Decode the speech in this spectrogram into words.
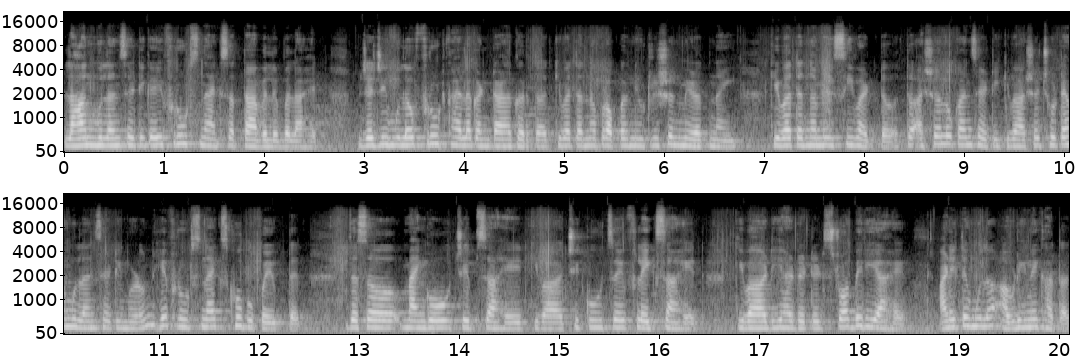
लहान मुलांसाठी काही फ्रूट स्नॅक्स आता अवेलेबल आहेत. म्हणजे जी मुलं फ्रूट खायला कंटाळा करतात किंवा त्यांना प्रॉपर न्यूट्रिशन मिळत नाही किंवा त्यांना मेसी वाटतं तर अशा लोकांसाठी किंवा अशा छोट्या मुलांसाठी म्हणून हे फ्रूट स्नॅक्स खूप उपयुक्त आहेत. जसं मँगो चिप्स आहेत किंवा चिकूचे फ्लेक्स आहेत किंवा डिहायड्रेटेड स्ट्रॉबेरी आहे. आणि ते मुलं आवडीने खातात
